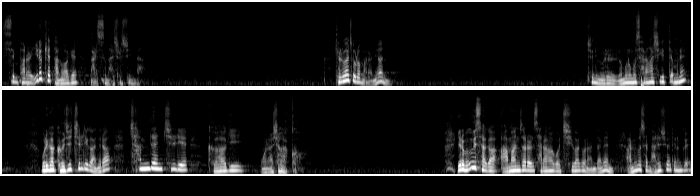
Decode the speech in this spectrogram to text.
심판을 이렇게 단호하게 말씀하실 수 있나? 결과적으로 말하면 주님 우리를 너무너무 사랑하시기 때문에 우리가 거짓 진리가 아니라 참된 진리에 거하기 원하셔 갖고 여러분 의사가 암 환자를 사랑하고 치유하기 원한다면 암인 것을 말해줘야 되는 거예요.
